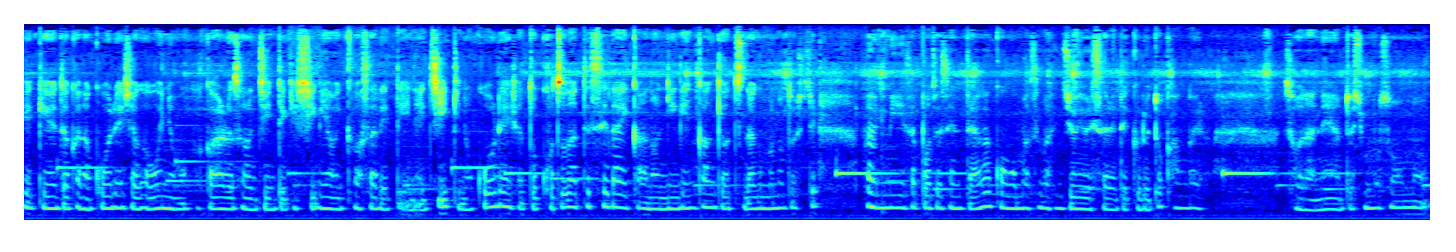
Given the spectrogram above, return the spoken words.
経験豊かな高齢者が多いにもかかわらずその人的資源を生かされていない地域の高齢者と子育て世代間の人間関係をつなぐものとしてファミリーサポートセンターが今後ますます重要視されてくると考える。そうだね。私もそう思う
